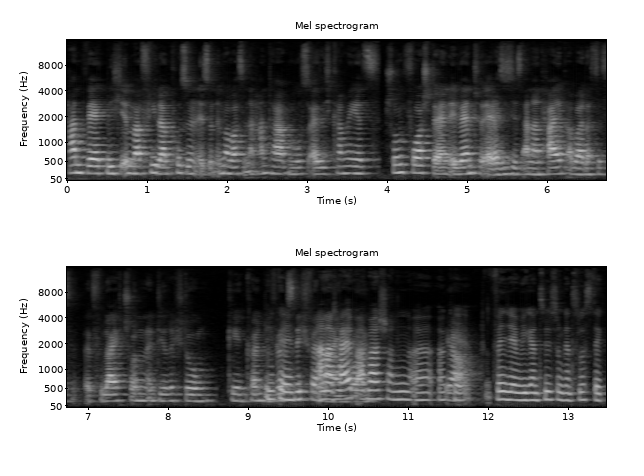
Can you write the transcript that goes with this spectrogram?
handwerklich immer viel am Puzzeln ist und immer was in der Hand haben muss. Also ich kann mir jetzt schon vorstellen, eventuell, das ist jetzt anderthalb, aber dass das vielleicht schon in die Richtung gehen könnte. Ich würde es nicht verneinen Anderthalb, wollen. aber schon, äh, okay. Ja. Finde ich irgendwie ganz süß und ganz lustig,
